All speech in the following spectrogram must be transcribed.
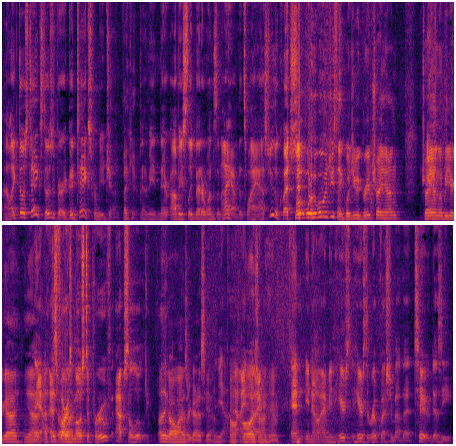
I like those takes. Those are very good takes from you, John. Thank you. I mean, they're obviously better ones than I have. That's why I asked you the question. what, what, what would you think? Would you agree, Trae Young? Trey Yeah. Young would be your guy. Yeah. yeah, as far as eyes- most approve, absolutely. I think all eyes are guys. Yeah. Yeah, All, I- all eyes I- are on him. And you know, I mean, here's here's the real question about that too. Does he?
